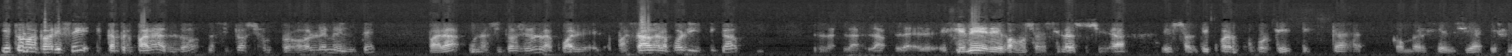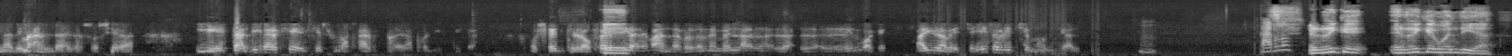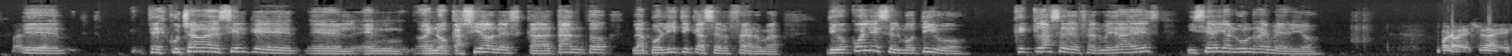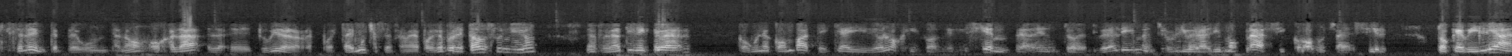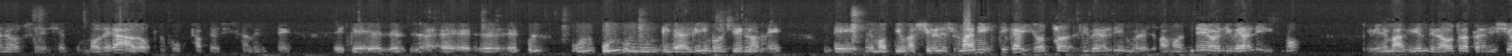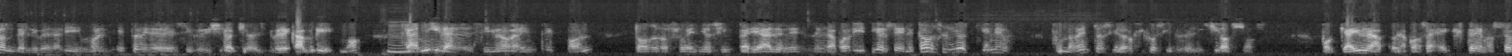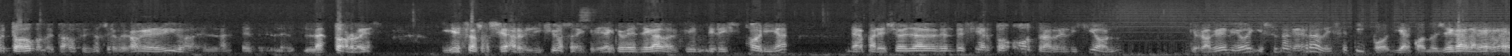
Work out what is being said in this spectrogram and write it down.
Y esto me parece está preparando la situación probablemente para una situación en la cual, pasada la política, la, genere, vamos a decir, la sociedad esos anticuerpos, porque esta convergencia es una demanda de la sociedad y esta divergencia es una oferta de la política. O sea, entre la oferta y la eh, demanda, perdónenme la, lengua, que hay una brecha, y esa brecha es mundial. Mm. Carlos. Enrique, Enrique, buen día. Eh, te escuchaba decir que en, en, ocasiones, cada tanto, la política se enferma. Digo, ¿cuál es el motivo? ¿Qué clase de enfermedad es y si hay algún remedio? Bueno, es una excelente pregunta, ¿no? Ojalá eh, tuviera la respuesta. Hay muchas enfermedades. Por ejemplo, en Estados Unidos, la enfermedad tiene que ver con un combate que hay ideológico desde siempre adentro del liberalismo, entre un liberalismo clásico, vamos a decir, toqueviliano, moderado, que busca precisamente este, un, liberalismo lleno de, motivaciones humanísticas y otro liberalismo, lo llamamos neoliberalismo, que viene más bien de la otra tradición del liberalismo, esto viene del siglo XVIII, el librecambismo, mm. que anida en el siglo XX con todos los sueños imperiales de, la política. en Estados Unidos tiene fundamentos ideológicos y religiosos porque hay una, cosa extrema, sobre todo cuando Estados Unidos se ve agredido en, las torres y esa sociedad religiosa que creía que había llegado al fin de la historia, le apareció ya desde el desierto otra religión que lo agredió y es una guerra de ese tipo. Y cuando llega la guerra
